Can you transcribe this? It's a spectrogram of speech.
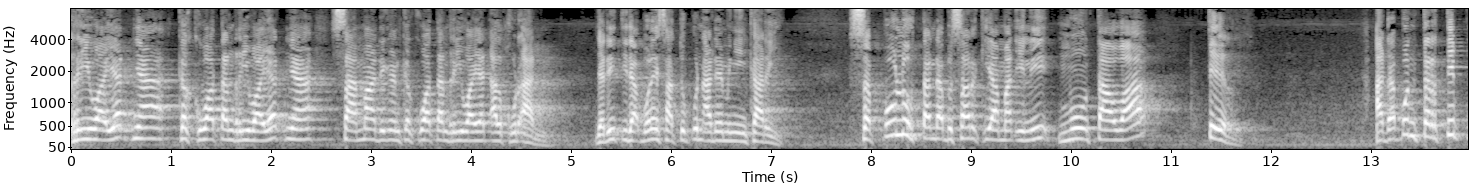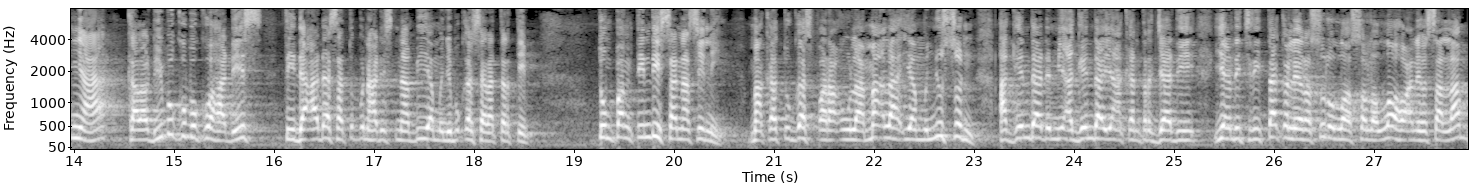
riwayatnya, kekuatan riwayatnya sama dengan kekuatan riwayat Al-Quran. Jadi tidak boleh satu pun ada yang mengingkari. Sepuluh tanda besar kiamat ini mutawatir. Adapun tertibnya, kalau di buku-buku hadis, tidak ada satupun hadis Nabi yang menyebutkan secara tertib tumpang tindih sana sini. Maka tugas para ulama lah yang menyusun agenda demi agenda yang akan terjadi yang diceritakan oleh Rasulullah sallallahu alaihi wasallam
